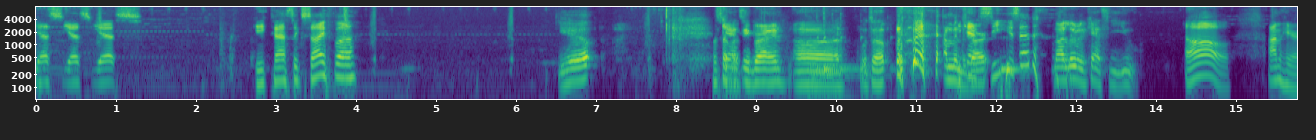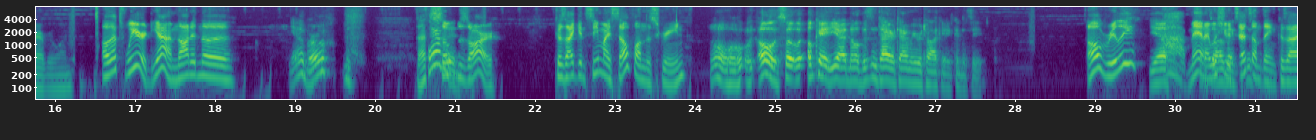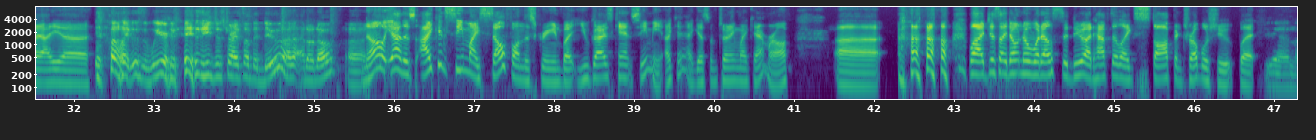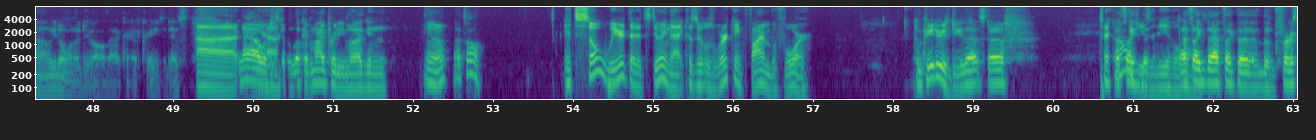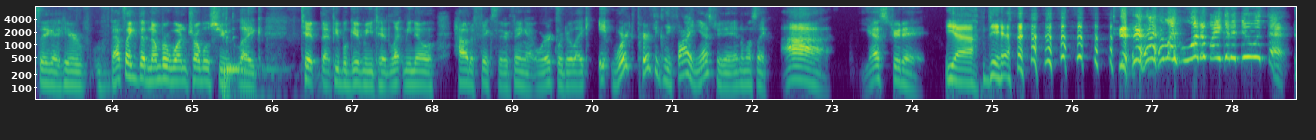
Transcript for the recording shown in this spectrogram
Yes, yes, yes. Geektastic Cypher. Yep. What's up? Can't see Brian. Uh, what's up? I'm in You the can't dark. see, you said? No, I literally can't see you. Oh, I'm here, everyone. Oh, that's weird. Yeah, I'm not in the. Yeah, bro. That's so happened? bizarre. Because I can see myself on the screen. Oh, oh, so okay, yeah, no. This entire time we were talking, I couldn't see. it. Oh, really? Yeah, Ah, man, I That's why wish you had was said something because I, I uh, I'm like, this is weird. is he just trying something new? I, I don't know. Uh, no, yeah, this I can see myself on the screen, but you guys can't see me. Okay, I guess I'm turning my camera off. Uh, well, I just I don't know what else to do. I'd have to like stop and troubleshoot, but Yeah, no, we don't want to do all that kind of craziness. uh, Now we're just gonna look at my pretty mug, and you know, that's all. it's so weird that it's doing that because it was working fine before. Computers do that stuff. Technology is an evil. That's one. like that's like the the first thing I hear. That's like the number one troubleshoot like tip that people give me to let me know how to fix their thing at work. Where they're like, "It worked perfectly fine yesterday," and I'm just like, "Ah, yesterday." yeah, yeah. like, what am I gonna do with that?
